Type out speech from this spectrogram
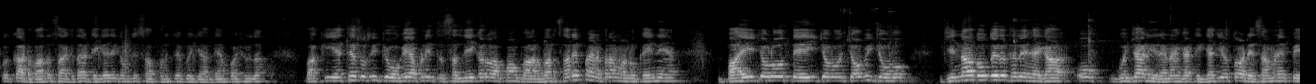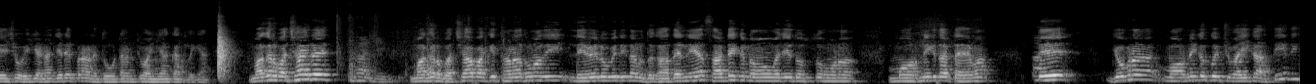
ਕੋਈ ਘੱਟ ਵੱਧ ਸਕਦਾ ਠੀਕ ਹੈ ਜੀ ਕਿਉਂਕਿ ਸਫ਼ਰ 'ਚ ਕੋਈ ਜਾਂਦੇ ਆ ਪਸ਼ੂ ਦਾ। ਬਾਕੀ ਇੱਥੇ ਤੁਸੀਂ ਚੋ ਕੇ ਆਪਣੀ ਤਸੱਲੀ ਕਰੋ ਆਪਾਂ ਵਾਰ-ਵਾਰ ਸਾਰੇ ਭੈਣ ਭਰਾਵਾਂ ਨੂੰ ਕਹਿੰਦੇ ਆ 22 ਚਲੋ 23 ਚਲੋ 24 ਚਲੋ ਜਿੰਨਾ ਦੁੱਧ ਦੇ ਥੱਲੇ ਹੈਗਾ ਉਹ ਗੁੱਜਾ ਨਹੀਂ ਰਹਿਣਾਗਾ ਠੀਕ ਹੈ ਜੀ? ਉਹ ਤੁਹਾਡੇ ਸਾਹਮਣੇ ਪੇਸ਼ ਹੋਈ ਜਾਣਾ ਜਿਹੜੇ ਭਰਾ ਨੇ ਦੋ ਟਾਈਮ ਚੁਆਈਆਂ ਕਰ ਲਈਆਂ। ਮਗਰ ਬੱਚਾ ਇਹਦੇ? ਹਾਂਜੀ। ਮਗਰ ਬੱਚਾ ਬਾਕੀ ਥਣਾ ਥੁਣਾ ਦੀ ਲੇਵੇ ਲੂਵੇ ਦੀ ਤੁਹਾਨੂੰ ਦਿਖਾ ਦਿੰਨੇ ਆ 9:30 ਵਜੇ ਦੋਸਤੋ ਹੁਣ ਮਾਰਨਿੰਗ ਦਾ ਟਾਈਮ ਆ। ਤੇ ਜੋਬਨ ਮਾਰਨਿੰਗ ਕੋਈ ਚੁਆਈ ਕਰਤੀ ਇਹਦੀ?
